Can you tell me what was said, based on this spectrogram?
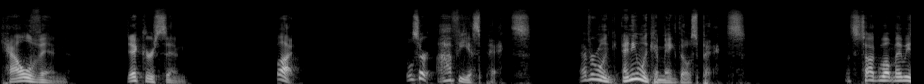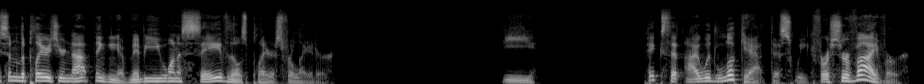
Calvin, Dickerson. But those are obvious picks. Everyone, anyone can make those picks. Let's talk about maybe some of the players you're not thinking of. Maybe you want to save those players for later. The picks that I would look at this week for a Survivor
